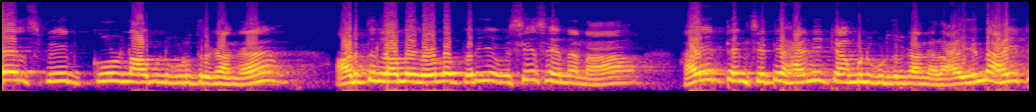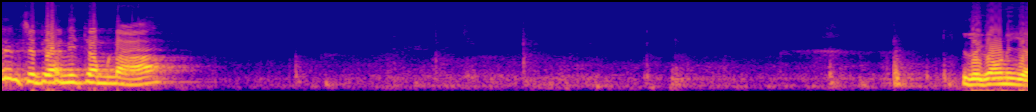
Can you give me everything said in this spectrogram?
ஏர் ஸ்பீட் கூல் நாப்னு கொடுத்துருக்காங்க. அடுத்து இல்லாமல் இதில் உள்ள பெரிய விசேஷம் என்னென்னா ஹை டென்சிட்டி ஹனி கேம்னு கொடுத்துருக்காங்க. அது என்ன ஹை டென்சிட்டி ஹனி கேம்னா இதை கவனிங்க.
